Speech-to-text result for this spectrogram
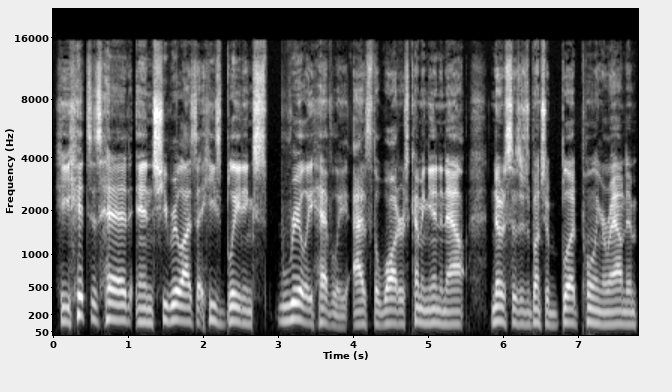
he hits his head, and she realizes that he's bleeding really heavily as the water's coming in and out. Notices there's a bunch of blood pooling around him,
